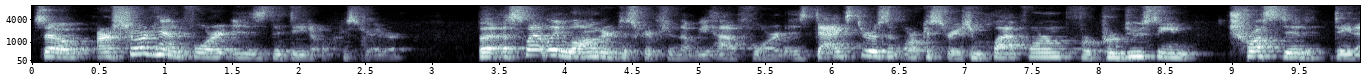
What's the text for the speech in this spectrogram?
So our shorthand for it is the data orchestrator. But a slightly longer description that we have for it is Dagster is an orchestration platform for producing trusted data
